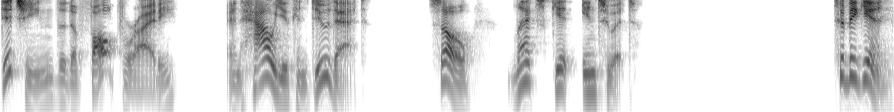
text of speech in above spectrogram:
ditching the default variety and how you can do that. So let's get into it. To begin,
